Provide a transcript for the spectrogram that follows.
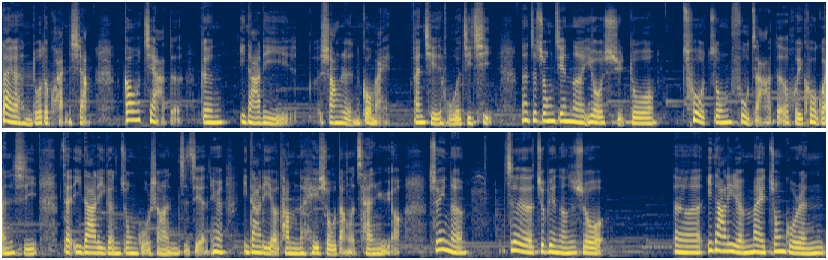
贷了很多的款项，高价的跟意大利商人购买。番茄糊的机器，那这中间呢又有许多错综复杂的回扣关系，在意大利跟中国商人之间，因为意大利有他们的黑手党的参与啊，所以呢，这就变成是说，呃，意大利人卖中国人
